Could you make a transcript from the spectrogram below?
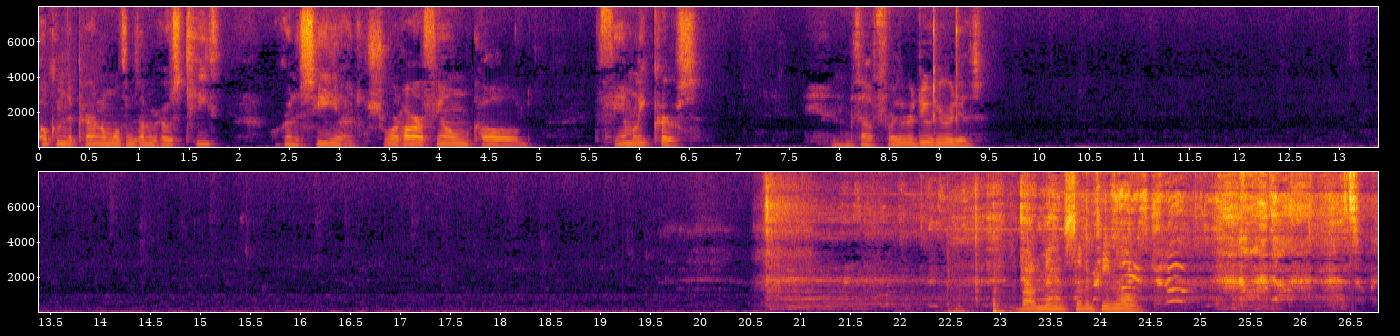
Welcome to Paranormal Things. I'm your host, Keith. We're going to see a short horror film called Family Curse. And without further ado, here it is. About a minute and 17 long. It's okay.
